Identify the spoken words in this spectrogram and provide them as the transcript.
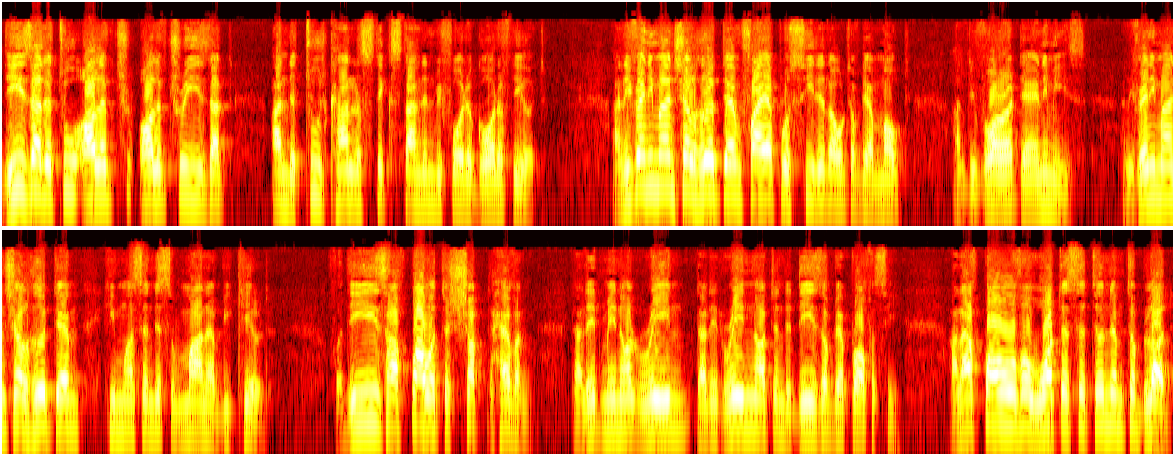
These are the two olive, olive trees that, and the two candlesticks standing before the God of the earth. And if any man shall hurt them, fire proceeded out of their mouth, and devoured their enemies. And if any man shall hurt them, he must in this manner be killed. For these have power to shut heaven, that it may not rain, that it rain not in the days of their prophecy, and have power over waters to turn them to blood,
